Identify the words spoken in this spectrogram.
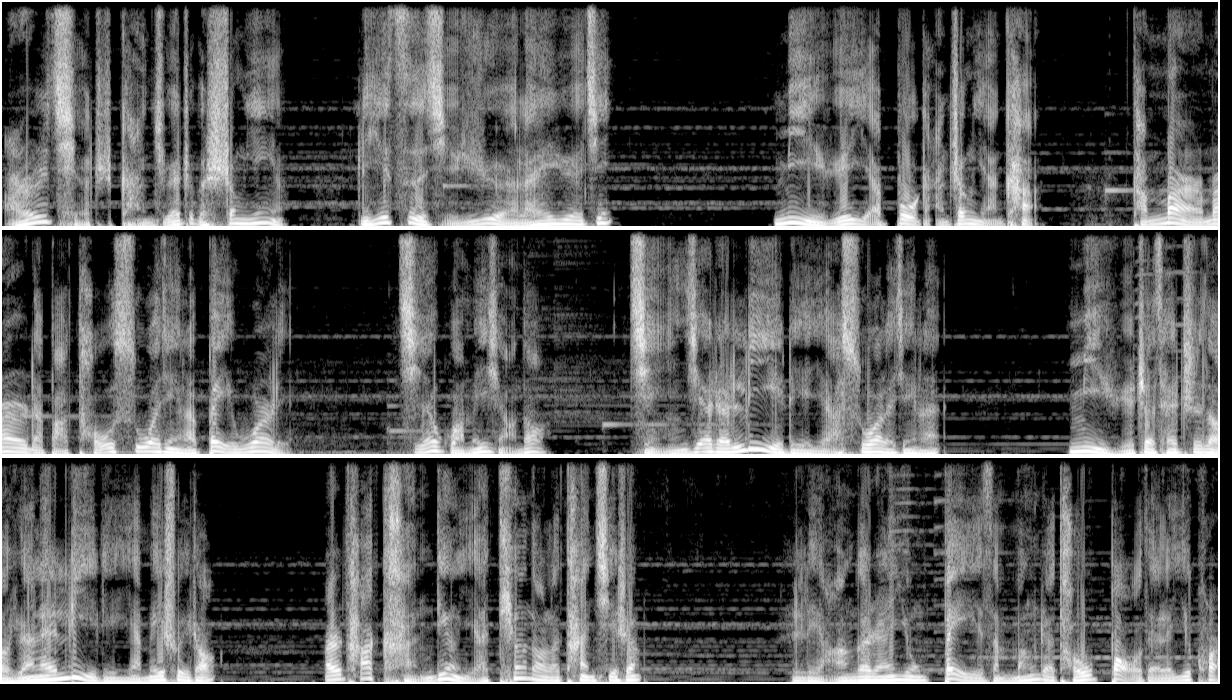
而且感觉这个声音啊，离自己越来越近。密语也不敢睁眼看，他慢慢的把头缩进了被窝里。结果没想到，紧接着丽丽也缩了进来。密语这才知道，原来丽丽也没睡着，而他肯定也听到了叹气声。两个人用被子蒙着头抱在了一块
